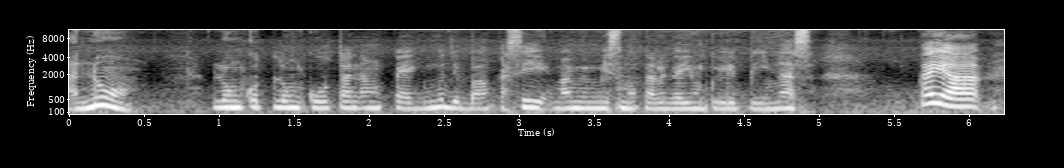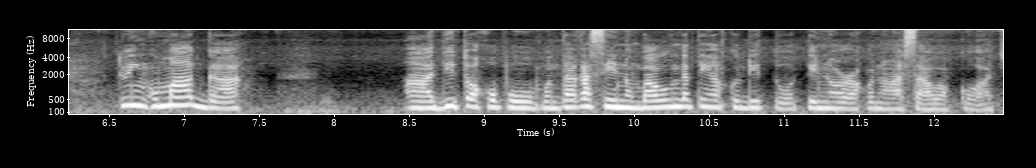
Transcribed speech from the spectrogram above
ano, lungkot-lungkutan ang peg mo, 'di ba? Kasi mamimiss mo talaga yung Pilipinas. Kaya tuwing umaga, ah, dito ako pupunta kasi nung bagong dating ako dito, tinor ako ng asawa ko at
